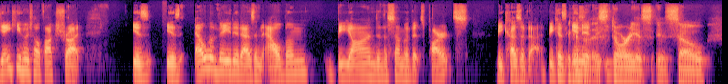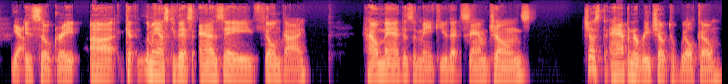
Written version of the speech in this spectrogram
yankee hotel foxtrot is is elevated as an album beyond the sum of its parts because of that because, because in it the story is is so yeah. is so great. Uh c- let me ask you this. As a film guy how mad does it make you that sam jones just happened to reach out to wilco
